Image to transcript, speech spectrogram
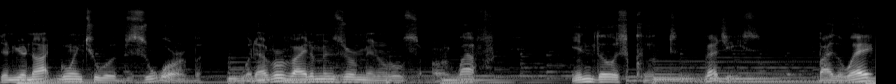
then you're not going to absorb whatever vitamins or minerals are left in those cooked veggies. By the way,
